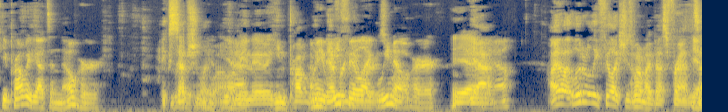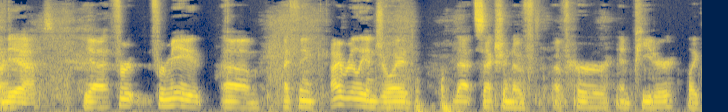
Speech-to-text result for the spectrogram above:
He probably got to know her. exceptionally well. Yeah. I mean, uh, he probably I mean, never we feel knew like her we well. know her. Yeah. Yeah. You know? I literally feel like she's one of my best friends. Yeah. actually. Yeah. Yeah, for for me, um, I think I really enjoyed that section of of her and Peter like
